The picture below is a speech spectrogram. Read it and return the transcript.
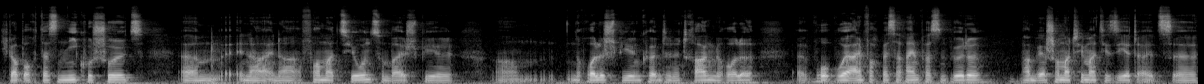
Ich glaube auch, dass Nico Schulz ähm, in, einer, in, einer, Formation zum Beispiel ähm, eine Rolle spielen könnte, eine tragende Rolle, äh, wo, wo er einfach besser reinpassen würde haben wir ja schon mal thematisiert, als äh,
